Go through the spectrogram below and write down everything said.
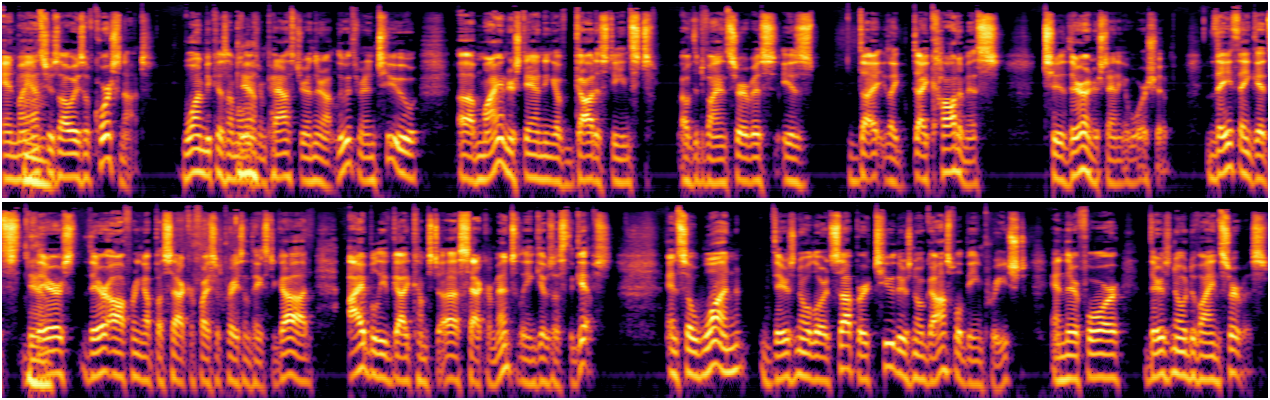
And my answer is always, of course not. One, because I'm a Yeah. Lutheran pastor and they're not Lutheran. And two, uh, my understanding of Gottesdienst, of the divine service, is di- like dichotomous to their understanding of worship. They think it's they're they're offering up a sacrifice of praise and thanks to God. I believe God comes to us sacramentally and gives us the gifts. And so one, there's no Lord's Supper. Two, there's no gospel being preached, and therefore there's no divine service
